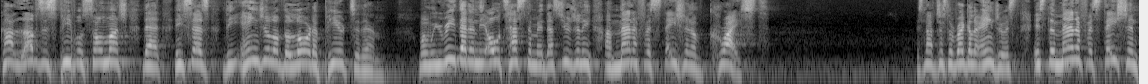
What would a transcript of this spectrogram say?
God loves his people so much that he says, the angel of the Lord appeared to them. When we read that in the Old Testament, that's usually a manifestation of Christ. It's not just a regular angel, it's, it's the manifestation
